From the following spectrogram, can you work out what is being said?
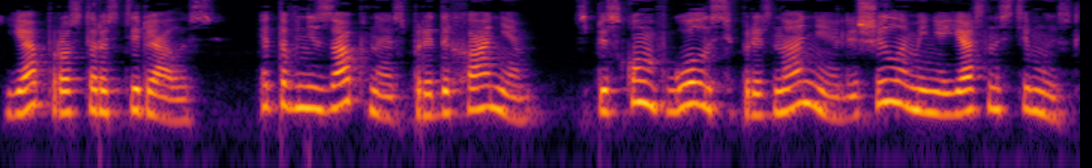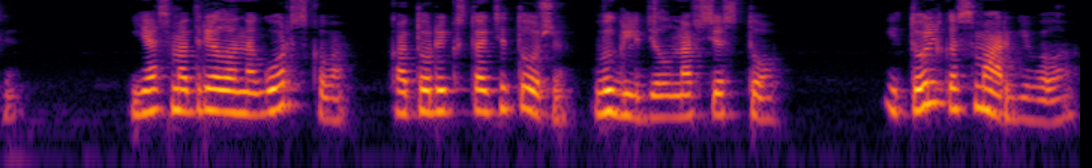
Я просто растерялась. Это внезапное, с придыханием, с песком в голосе признание лишило меня ясности мысли. Я смотрела на Горского, который, кстати, тоже выглядел на все сто, и только смаргивала.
